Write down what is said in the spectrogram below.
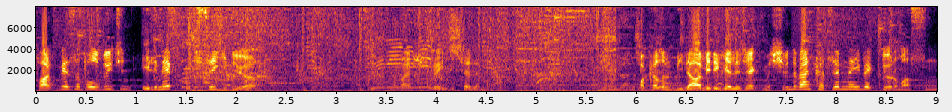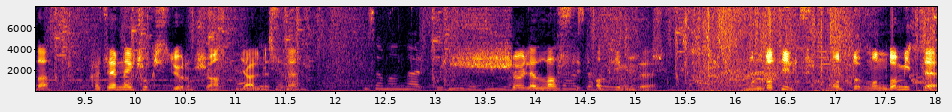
farklı hesap olduğu için elim hep X'e gidiyor. Hemen şurayı itelim. Bakalım bir daha biri gelecek mi? Şimdi ben Katerina'yı bekliyorum aslında. Katerina'yı çok istiyorum şu an dediğim Şöyle last hit atayım da. Mundo tilt. Mundo, Mundo midde.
